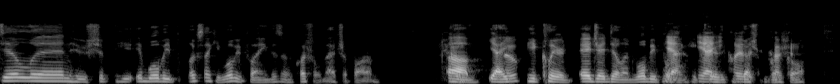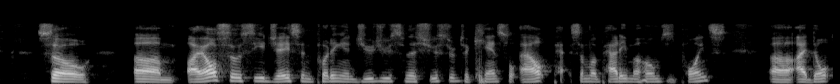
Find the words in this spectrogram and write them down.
Dillon, who should he it will be looks like he will be playing. Doesn't have a questionable matchup on him. Um, yeah, he, he cleared AJ Dillon will be Yeah, playing. yeah, cleared he cleared the concussion concussion. So um, I also see Jason putting in Juju Smith-Schuster to cancel out some of Patty Mahomes' points. Uh, I don't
